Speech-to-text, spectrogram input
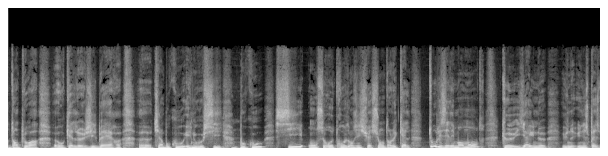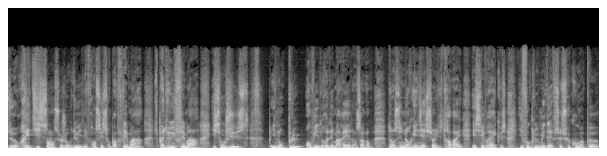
d'emploi de, auxquels Gilbert euh, tient beaucoup et nous aussi beaucoup si on se retrouve dans une situation dans laquelle tous les éléments montrent qu'il y a une, une, espèce de réticence aujourd'hui. Les Français ne sont pas flemmards, ils sont pas devenus flemmards. Ils sont juste, ils n'ont plus envie de redémarrer dans, un, dans une organisation du travail. Et c'est vrai que il faut que le MEDEF se secoue un peu.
